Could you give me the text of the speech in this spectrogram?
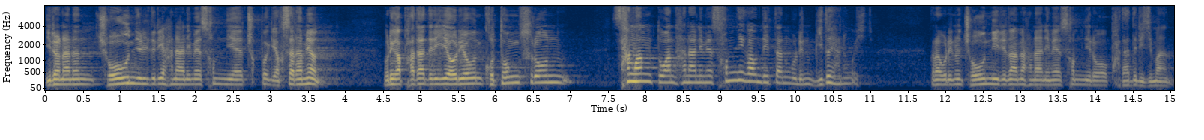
일어나는 좋은 일들이 하나님의 섭리의 축복 역사라면 우리가 받아들이기 어려운 고통스러운 상황 또한 하나님의 섭리 가운데 있다는 걸 우리는 믿어야 하는 것이죠. 그러나 우리는 좋은 일이라면 하나님의 섭리로 받아들이지만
